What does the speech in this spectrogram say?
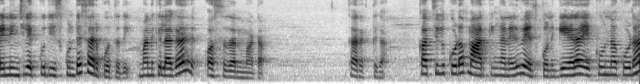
రెండు ఇంచులు ఎక్కువ తీసుకుంటే సరిపోతుంది. మనకి ఇలాగా వస్తుంది అనమాట కరెక్ట్గా. ఖర్చులు కూడా మార్కింగ్ అనేది వేసుకోండి. గేర ఎక్కువ ఉన్నా కూడా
